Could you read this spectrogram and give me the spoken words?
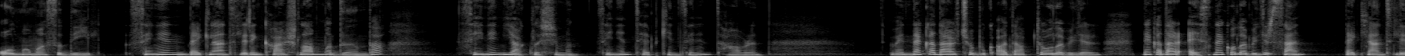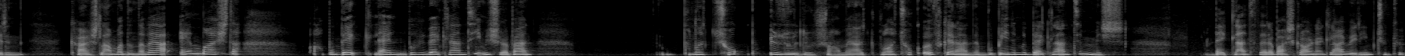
olmaması değil. Senin beklentilerin karşılanmadığında senin yaklaşımın, senin tepkin, senin tavrın ve ne kadar çabuk adapte olabilir, ne kadar esnek olabilirsen beklentilerin karşılanmadığında veya en başta bu beklen bu bir beklentiymiş ve ben buna çok üzüldüm şu an veya buna çok öfkelendim. Bu benim bir beklentimmiş. Beklentilere başka örnekler vereyim çünkü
